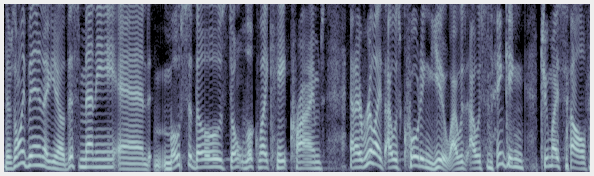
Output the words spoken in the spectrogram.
there's only been you know this many and most of those don't look like hate crimes. And i realized i was quoting you. I was i was thinking to myself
